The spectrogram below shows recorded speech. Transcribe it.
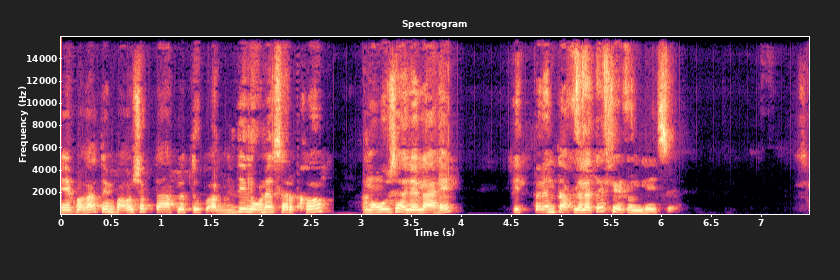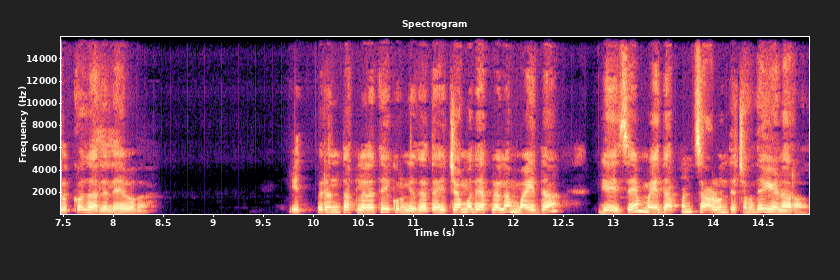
हे बघा तुम्ही पाहू शकता आपलं तूप अगदी लोण्यासारखं मऊ झालेलं आहे. इथपर्यंत आपल्याला ते फेटून घ्यायचं हलकं झालेलं आहे बघा. इथपर्यंत आपल्याला ते करून घ्यायचं. आता ह्याच्यामध्ये आपल्याला मैदा घ्यायचा आहे मैदा आपण चाळून त्याच्यामध्ये घेणार आहोत.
